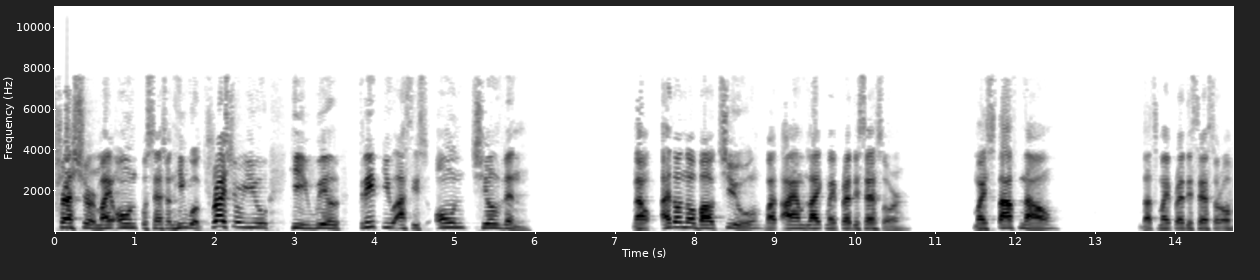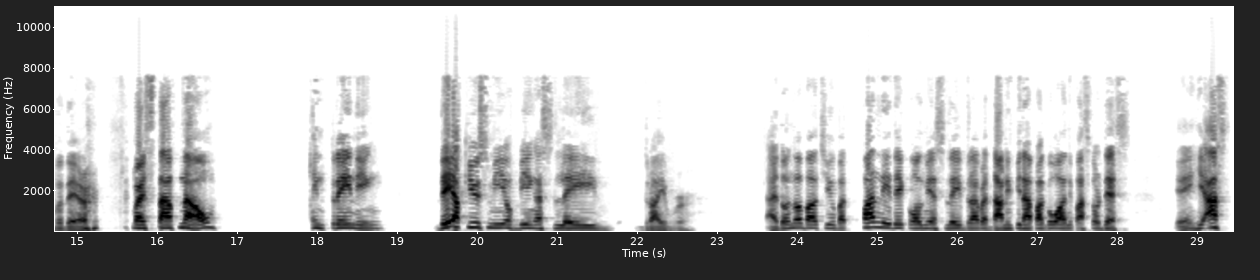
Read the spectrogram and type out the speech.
treasure, my own possession. He will treasure you. He will treat you as his own children. Now, I don't know about you, but I am like my predecessor. My staff now, that's my predecessor over there. My staff now, in training, they accuse me of being a slave driver. I don't know about you, but finally they call me a slave driver. Daming pinapagawa ni Pastor Des. Okay? He asked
